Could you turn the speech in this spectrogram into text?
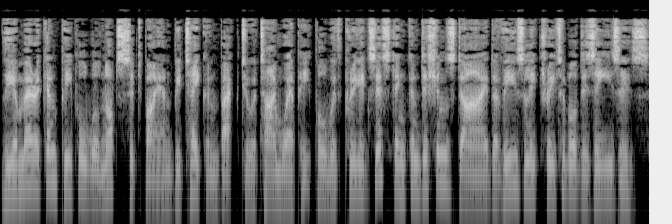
The American people will not sit by and be taken back to a time where people with pre-existing conditions died of easily treatable diseases,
